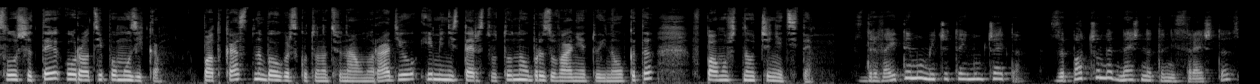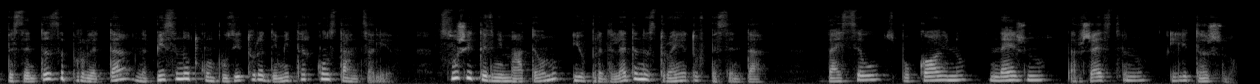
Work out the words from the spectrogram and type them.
Слушате Уроци по музика. Подкаст на Българското национално радио и Министерството на образованието и науката в помощ на учениците. Здравейте, момичета и момчета! Започваме днешната ни среща с песента за пролета, написана от композитора Димитър Констанцалиев. Слушайте внимателно и определете настроението в песента. Весело, спокойно, нежно, тържествено или тъжно.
